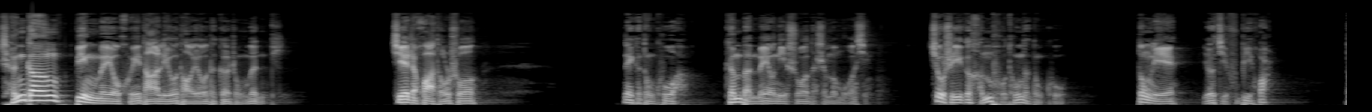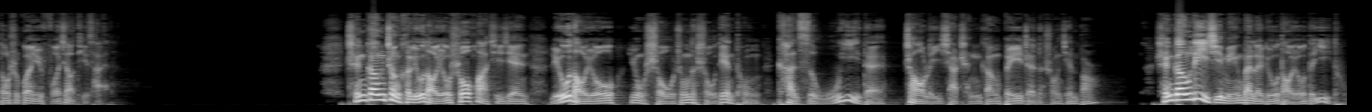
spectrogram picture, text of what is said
陈刚并没有回答刘导游的各种问题，接着话头说：“那个洞窟啊，根本没有你说的什么魔性，就是一个很普通的洞窟，洞里有几幅壁画，都是关于佛教题材的。”陈刚正和刘导游说话期间，刘导游用手中的手电筒看似无意的照了一下陈刚背着的双肩包。陈刚立即明白了刘导游的意图，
